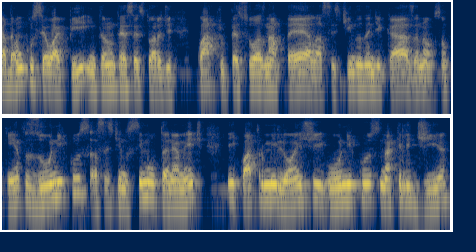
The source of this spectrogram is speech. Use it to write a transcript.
cada um com seu IP, então não tem essa história de quatro pessoas na tela assistindo dentro de casa, não, são 500 únicos assistindo simultaneamente e 4 milhões de únicos naquele dia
